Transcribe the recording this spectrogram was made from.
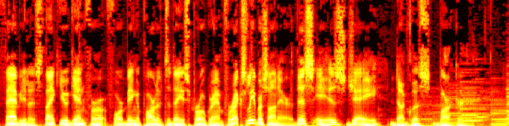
fabulous. Thank you again for, for being a part of today's program. For Ex Libris on Air, this is J. Douglas Barker.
